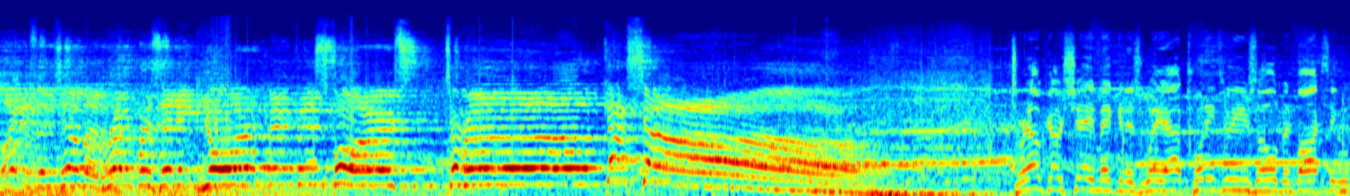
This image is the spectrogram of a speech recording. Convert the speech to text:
Ladies and gentlemen, representing your Memphis Force, Terrell Gausha. Terrell Gausha making his way out, 23 years old, been boxing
